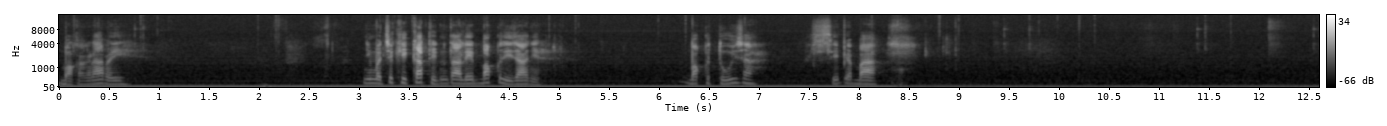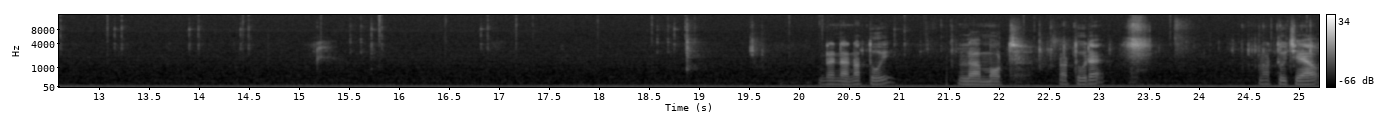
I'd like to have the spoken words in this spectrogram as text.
bỏ các đáp này đi. Nhưng mà trước khi cắt thì chúng ta nên bóc cái gì ra nhỉ? Bóc cái túi ra. Ship F3 đây là nó túi L1 lót túi đấy. Lót túi chéo.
